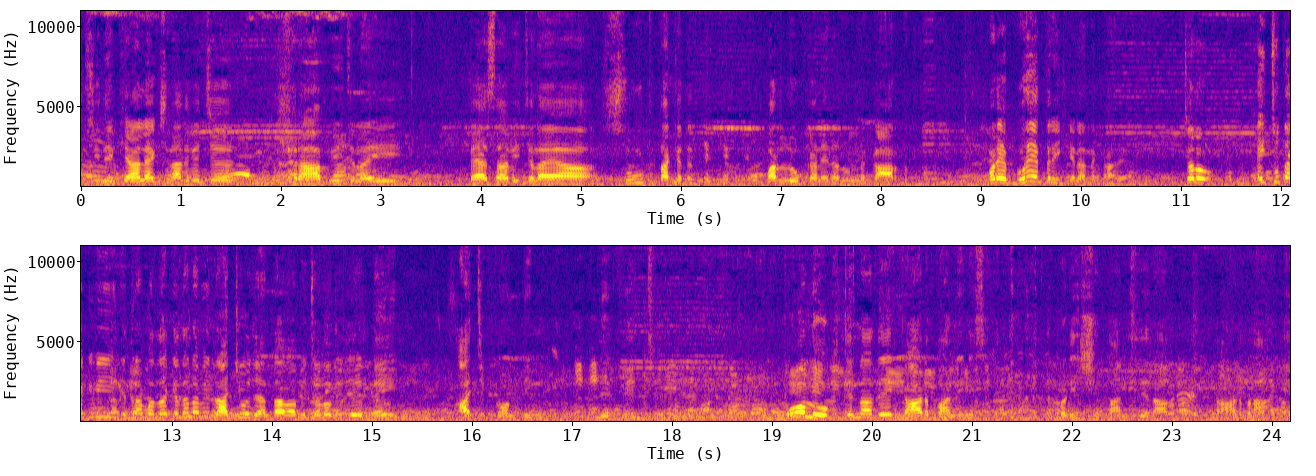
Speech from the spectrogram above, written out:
ਤੁਸੀਂ ਦੇਖਿਆ ਇਲੈਕਸ਼ਨਾਂ ਦੇ ਵਿੱਚ ਸ਼ਰਾਬ ਵੀ ਚਲਾਈ ਪੈਸਾ ਵੀ ਚਲਾਇਆ, ਸੂਟ ਤੱਕ ਦਿੱਤੇ, ਪਰ ਲੋਕਾਂ ਨੇ ਇਹਨਾਂ ਨੂੰ ਨਕਾਰ ਦਿੱਤਾ। ਬੜੇ ਬੁਰੇ ਤਰੀਕੇ ਨਾਲ ਨਕਾਰਿਆ। ਚਲੋ, ਇੱਥੋਂ ਤੱਕ ਵੀ ਜਿਤਨਾ ਬੰਦਾ ਕਹਿੰਦਾ ਨਾ ਵੀ ਰੱਜ ਹੋ ਜਾਂਦਾ ਵਾ ਵੀ ਚਲੋ ਵੀ ਜੇ ਨਹੀਂ, ਅੱਜ ਕਾਊਂਟਿੰਗ ਦੇ ਵਿੱਚ ਉਹ ਲੋਕ ਜਿਨ੍ਹਾਂ ਦੇ ਕਾਰਡ ਬਣ ਹੀ ਨਹੀਂ ਸਕਦੇ ਬੜੀ ਸ਼ੈਤਾਨੀ ਦੇ ਨਾਲ ਉਹਨਾਂ ਦੇ ਕਾਰਡ ਬਣਾ ਕੇ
